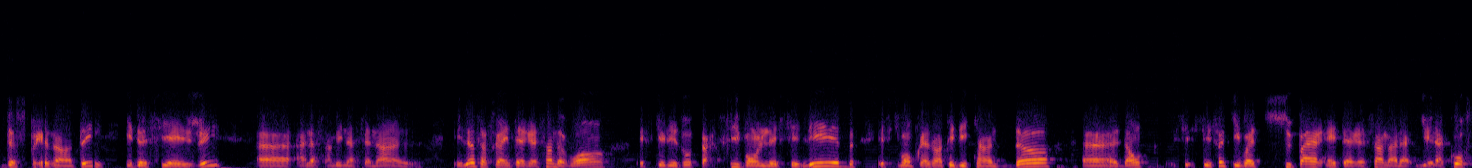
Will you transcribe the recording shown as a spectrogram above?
de se présenter et de siéger à l'Assemblée nationale. Et là, ça serait intéressant de voir est-ce que les autres partis vont le laisser libre, est-ce qu'ils vont présenter des candidats? Euh, donc, c'est ça qui va être super intéressant. Dans la, il y a la course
